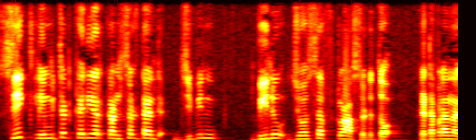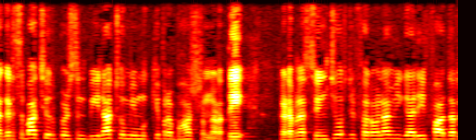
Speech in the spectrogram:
Seek limited career consultant Jibin Binu Joseph class എടുത്തു. കട്ടപ്പന നഗരസഭാ ചെയർപേഴ്സൺ ബീന ടോമി മുഖ്യപ്രഭാഷണം നടത്തി. കട്ടപ്പന സെന്റ് ജോർജ് ഫെറോന വികാരി father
